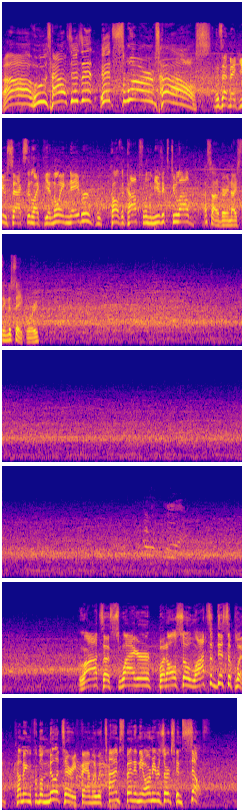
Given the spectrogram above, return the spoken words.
Ah, whose house is it? It's Swerve's house! What Does that make you, Saxton, like the annoying neighbor who calls the cops when the music's too loud? That's not a very nice thing to say, Corey. Lots of swagger, but also lots of discipline. Coming from a military family with time spent in the Army Reserves himself.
